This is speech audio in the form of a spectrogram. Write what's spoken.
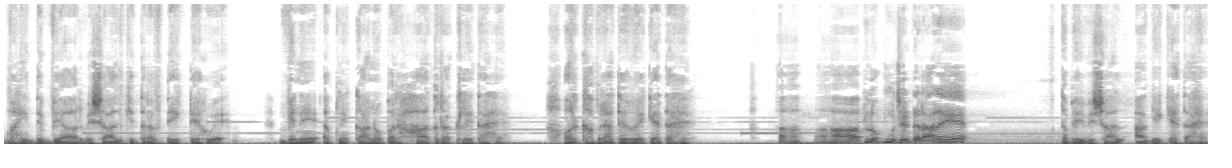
वहीं दिव्या और विशाल की तरफ़ देखते हुए विनय अपने कानों पर हाथ रख लेता है और घबराते हुए कहता है आ, आ, आप लोग मुझे डरा रहे हैं। तभी विशाल आगे कहता है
